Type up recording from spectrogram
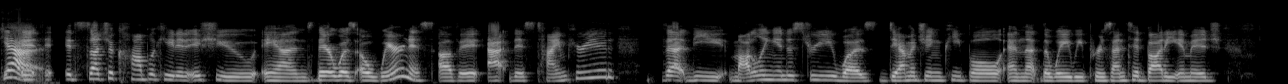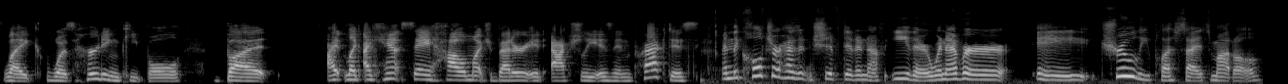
Yeah. It, it, it's such a complicated issue, and there was awareness of it at this time period that the modeling industry was damaging people and that the way we presented body image like was hurting people but I like I can't say how much better it actually is in practice. And the culture hasn't shifted enough either. Whenever a truly plus size model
